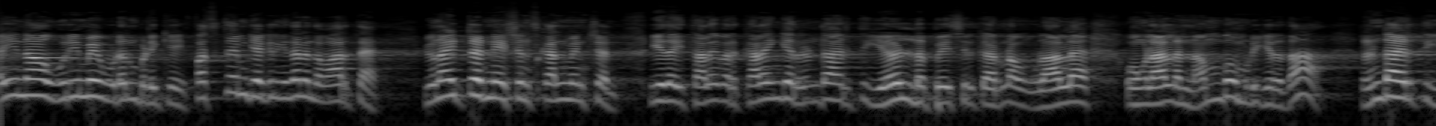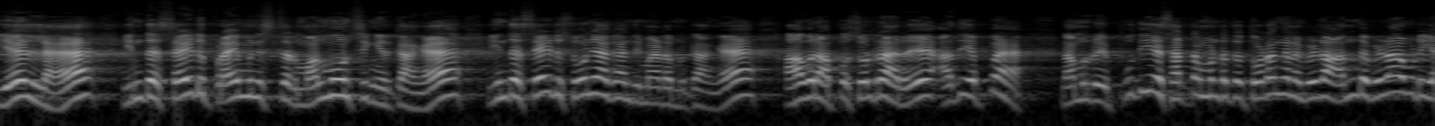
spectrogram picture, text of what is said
ஐநா உரிமை உடன்படிக்கை. ஃபர்ஸ்ட் டைம் கேட்குறீங்க தானே இந்த வார்த்தை? யுனைடெட் நேஷன்ஸ் கன்வென்ஷன் இதை தலைவர் கலைஞர் ரெண்டாயிரத்தி ஏழில் பேசியிருக்காருன்னா உங்களால் உங்களால் நம்ப முடிகிறதா? ரெண்டாயிரத்தி ஏழில் இந்த சைடு பிரைம் மினிஸ்டர் மன்மோகன் சிங் இருக்காங்க. இந்த சைடு சோனியா காந்தி மேடம் இருக்காங்க. அவர் அப்போ சொல்றாரு அது எப்போ? நம்மளுடைய புதிய சட்டமன்றத்தை தொடங்கின விழா அந்த விழாவுடைய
